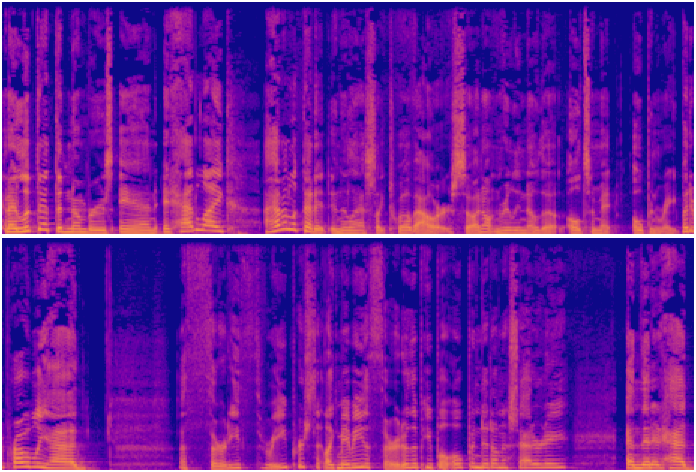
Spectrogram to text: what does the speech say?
And I looked at the numbers and it had like, I haven't looked at it in the last like 12 hours, so I don't really know the ultimate open rate, but it probably had a 33%, like maybe a third of the people opened it on a Saturday. And then it had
